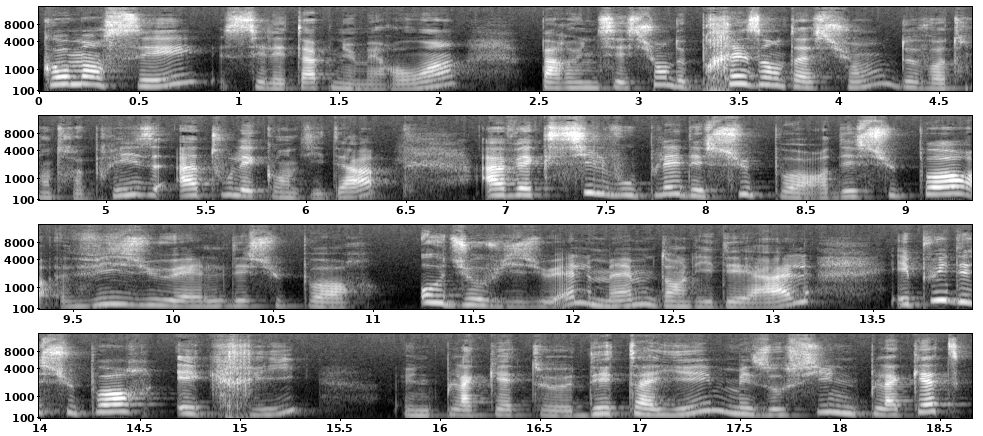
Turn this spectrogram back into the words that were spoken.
Commencez, c'est l'étape numéro 1, par une session de présentation de votre entreprise à tous les candidats, avec s'il vous plaît des supports, des supports visuels, des supports audiovisuels même dans l'idéal, et puis des supports écrits, une plaquette détaillée, mais aussi une plaquette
